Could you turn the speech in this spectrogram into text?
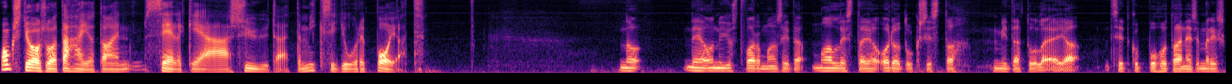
Onko Joosua tähän jotain selkeää syytä, että miksi juuri pojat? No ne on just varmaan siitä mallista ja odotuksista, mitä tulee. Ja sitten kun puhutaan esimerkiksi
